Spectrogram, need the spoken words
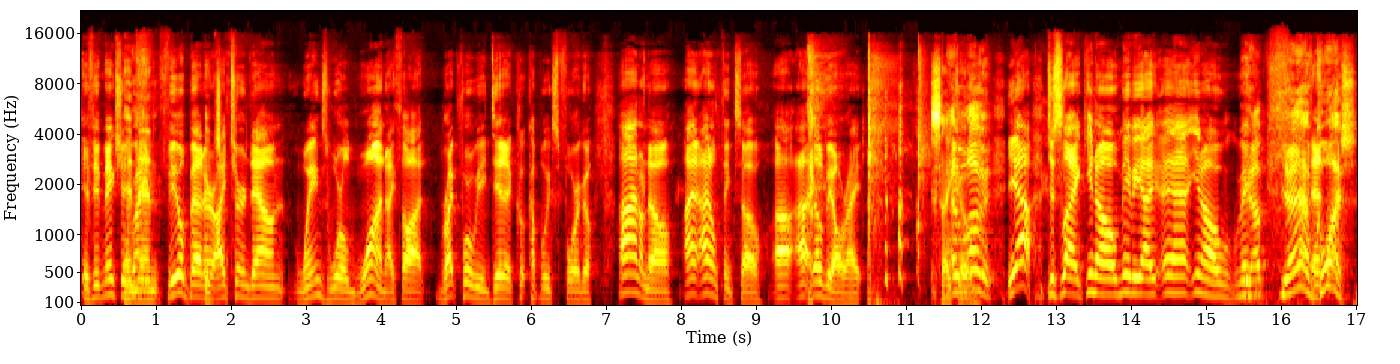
If it makes you And then feel better, I turned down Wayne's World 1. I thought right before we did it, a couple weeks before, I go, I don't know. I, I don't think so. Uh, I, that'll be all right. Psycho. I love it. yeah. Just like, you know, maybe I, uh, you know, maybe. Yep. Yeah, of And- course.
